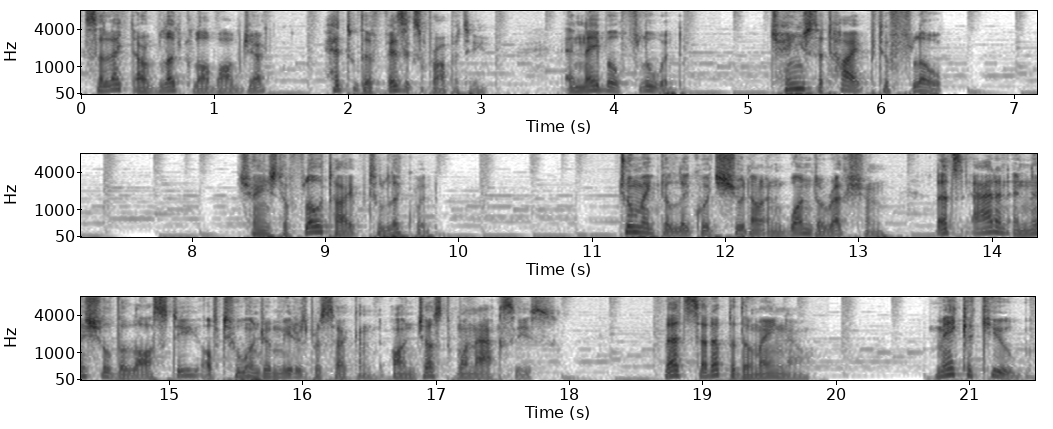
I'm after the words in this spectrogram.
Select our blood glob object, head to the physics property, enable fluid, change the type to flow, change the flow type to liquid. To make the liquid shoot out in one direction, let's add an initial velocity of 200 meters per second on just one axis. Let's set up the domain now. Make a cube.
